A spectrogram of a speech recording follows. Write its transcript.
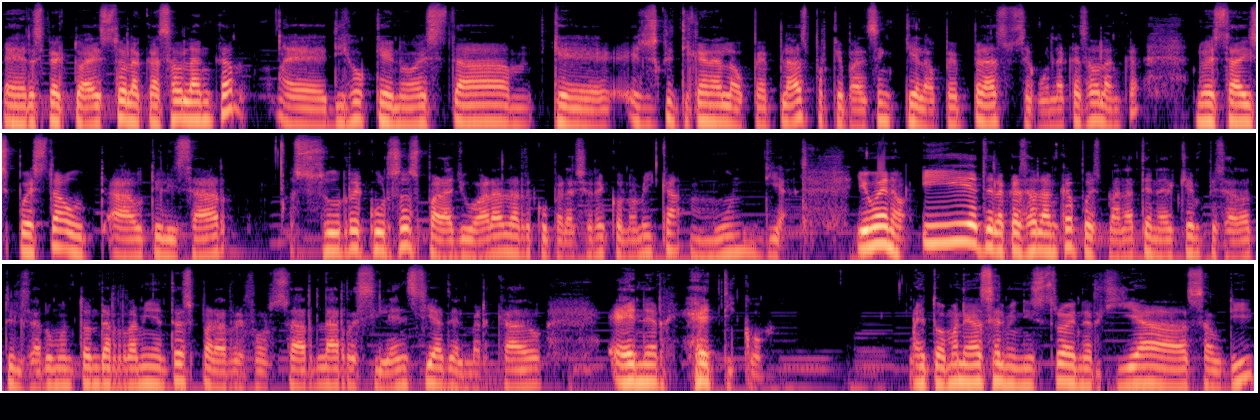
Eh, respecto a esto, la Casa Blanca eh, dijo que no está, que ellos critican a la OPEP Plus porque parecen que la OPEP Plus, según la Casa Blanca, no está dispuesta a, a utilizar sus recursos para ayudar a la recuperación económica mundial. Y bueno, y desde la Casa Blanca pues van a tener que empezar a utilizar un montón de herramientas para reforzar la resiliencia del mercado energético. De todas maneras, el ministro de Energía saudí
